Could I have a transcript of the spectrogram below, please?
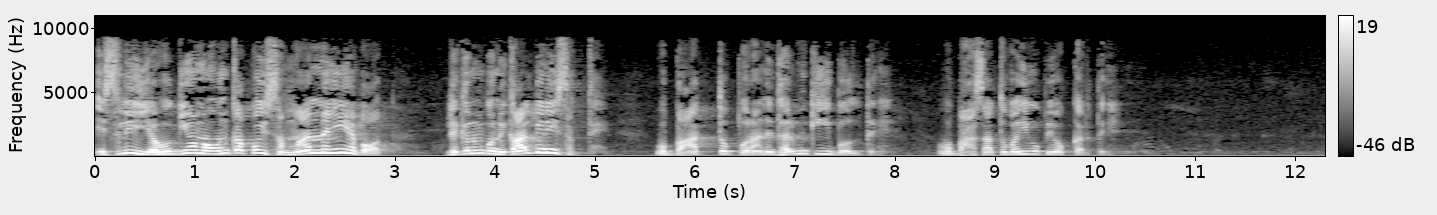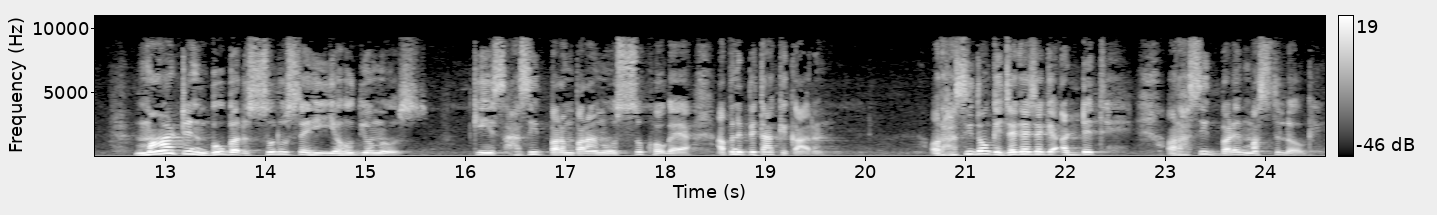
इसलिए यहूदियों में उनका कोई सम्मान नहीं है बहुत, लेकिन उनको निकाल भी नहीं सकते। वो बात तो पुराने धर्म की ही बोलते हैं। वो भाषा तो वही उपयोग करते हैं। मार्टिन बुबर शुरू से ही यहूदियों में उस, की इस हसीद परंपरा में उत्सुक हो गया अपने पिता के कारण। और हसीदों के जगह जगह अड्डे थे और हसीद बड़े मस्त लोग हैं।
